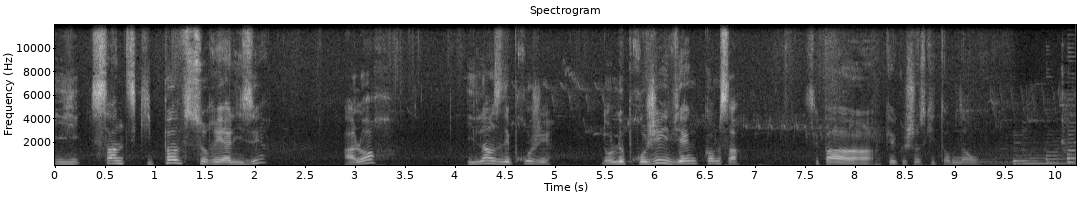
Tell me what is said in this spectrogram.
ils sentent qu'ils peuvent se réaliser, alors ils lancent des projets. Donc le projet, il vient comme ça. Ce n'est pas euh, quelque chose qui tombe d'en haut.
